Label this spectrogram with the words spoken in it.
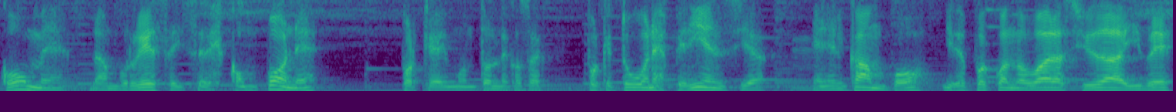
come la hamburguesa y se descompone, porque hay un montón de cosas, porque tuvo una experiencia en el campo, y después cuando va a la ciudad y ve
